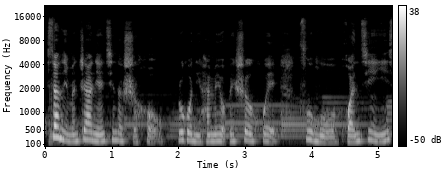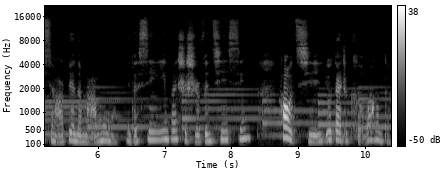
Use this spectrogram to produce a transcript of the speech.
像你们这样年轻的时候，如果你还没有被社会、父母、环境影响而变得麻木，你的心应该是十分清新、好奇又带着渴望的。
